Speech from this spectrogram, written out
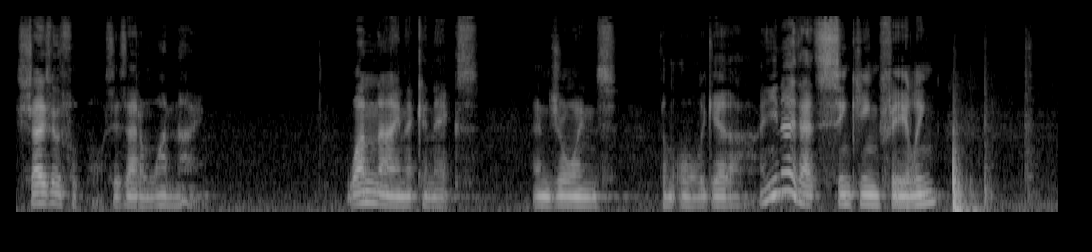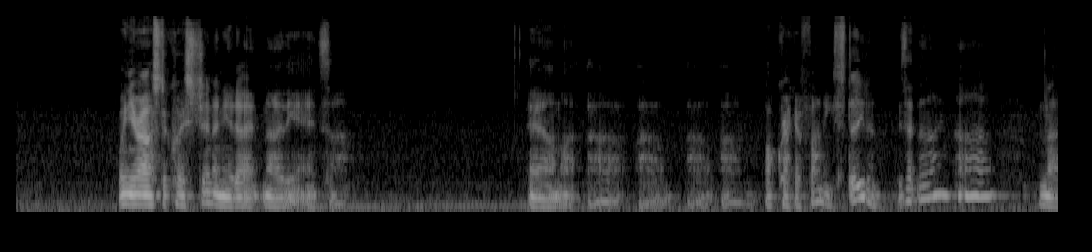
He shows me the football. He says, Adam, one name. One name that connects and joins them all together. And you know that sinking feeling when you're asked a question and you don't know the answer. And I'm like, uh, um, uh, um, I'll crack a funny. Stephen, is that the name? Uh, no.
